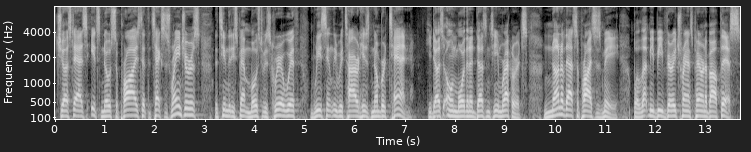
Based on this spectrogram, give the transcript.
Just as it's no surprise that the Texas Rangers, the team that he spent most of his career with, recently retired his number 10. He does own more than a dozen team records. None of that surprises me, but let me be very transparent about this.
